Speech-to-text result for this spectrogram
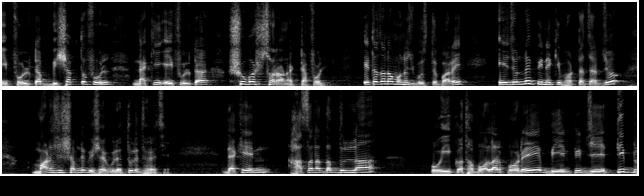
এই ফুলটা বিষাক্ত ফুল নাকি এই ফুলটা সুবাস ছড়ানো একটা ফুল। এটা যেন মানুষ বুঝতে পারে, এজন্যই পিনাকি ভট্টাচার্য মানুষের সামনে বিষয়গুলো তুলে ধরেছে। দেখেন, হাসানাত আবদুল্লাহ ওই কথা বলার পরে বিএনপির যে তীব্র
